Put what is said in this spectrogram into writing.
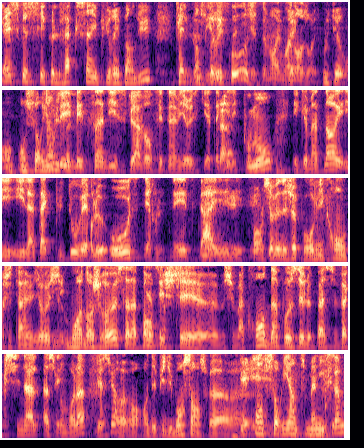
Est-ce que c'est que le vaccin est plus répandu Quelles qu'en soient les causes justement est moins dangereux. Écoutez, on, s'oriente. Tous les médecins disent qu'avant c'était un virus qui attaquait les poumons et que maintenant il, attaque plutôt vers le haut, c'est-à-dire le nez, etc. On le savait déjà pour Omicron que c'était un virus moins dangereux. Ça n'a pas empêché euh, M. Macron d'imposer le pass vaccinal à ce moment-là, en, dépit du bon sens. Et on s'oriente manifestement.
